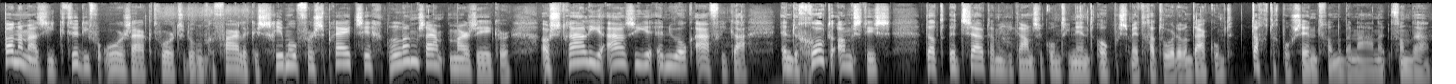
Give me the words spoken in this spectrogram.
Panama-ziekte, die veroorzaakt wordt door een gevaarlijke schimmel... verspreidt zich langzaam maar zeker. Australië, Azië en nu ook Afrika. En de grote angst is dat het Zuid-Amerikaanse continent ook besmet gaat worden... want daar komt 80% van de bananen vandaan.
